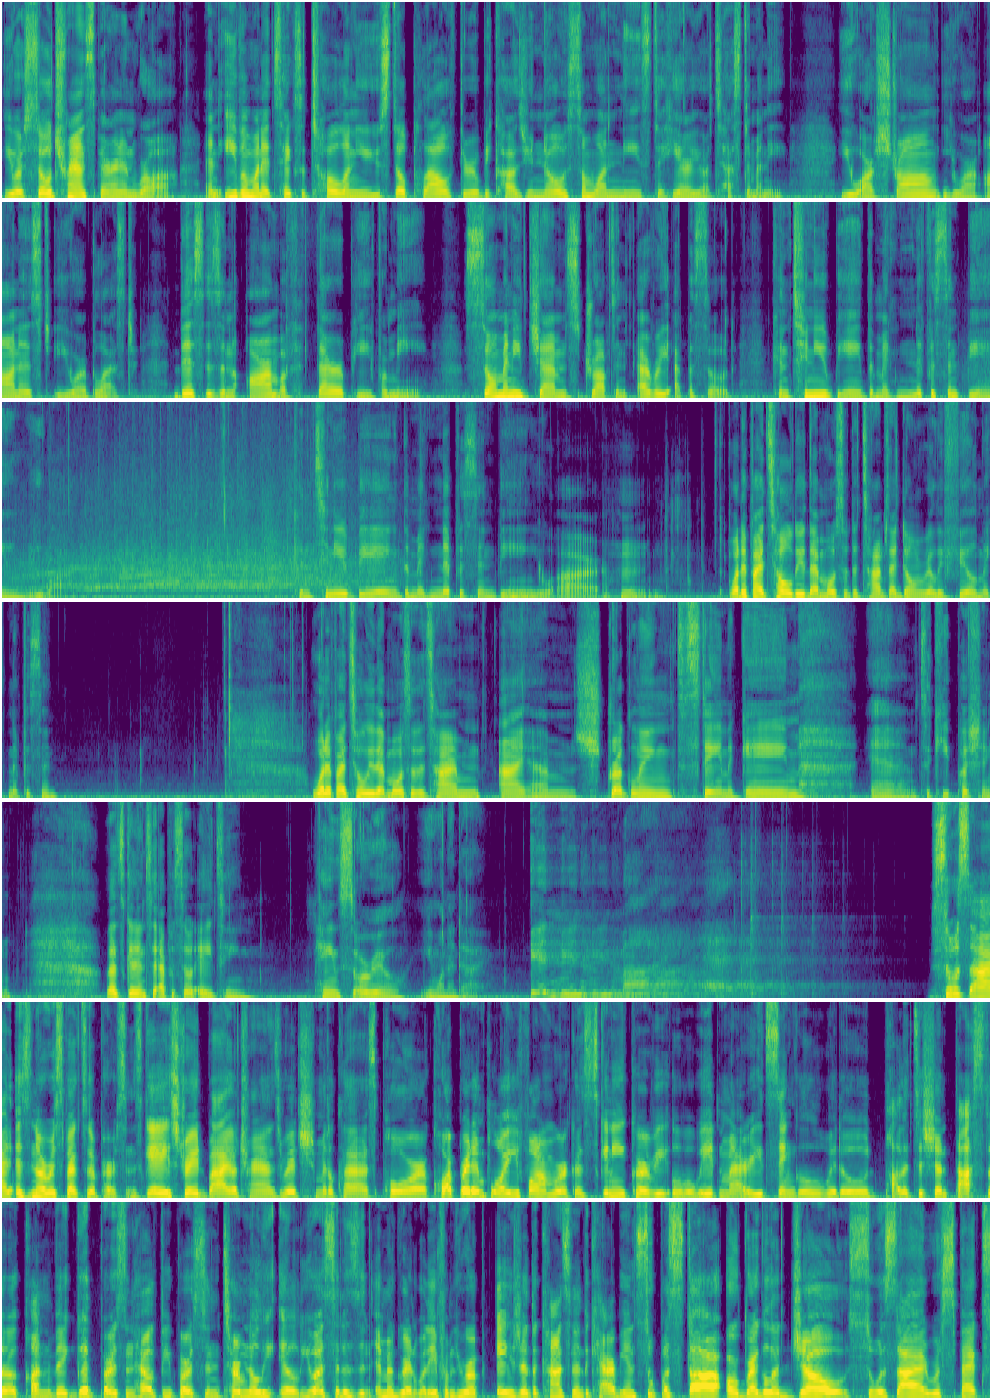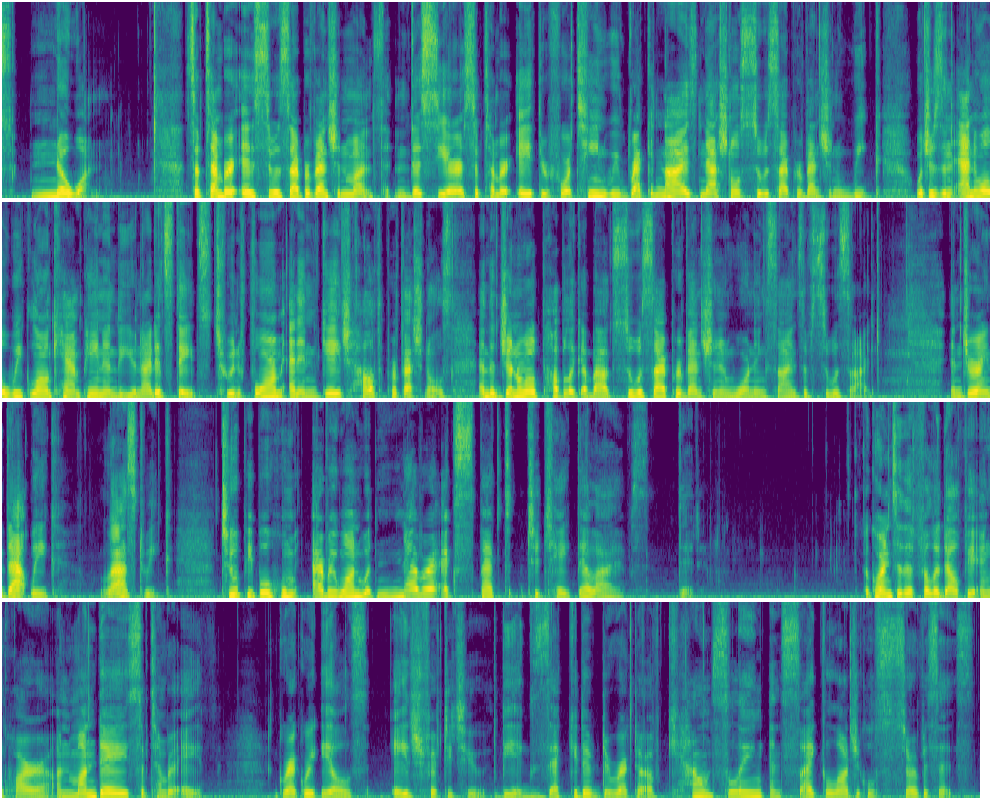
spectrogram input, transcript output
You are so transparent and raw. And even when it takes a toll on you, you still plow through because you know someone needs to hear your testimony. You are strong, you are honest, you are blessed. This is an arm of therapy for me. So many gems dropped in every episode. Continue being the magnificent being you are. Continue being the magnificent being you are. Hmm. What if I told you that most of the times I don't really feel magnificent? What if I told you that most of the time I am struggling to stay in the game and to keep pushing? Let's get into episode 18. Pain so real, you want to die. In my Suicide is no respecter of persons gay, straight, bi, or trans, rich, middle class, poor, corporate employee, farm workers, skinny, curvy, overweight, married, single, widowed, politician, pastor, convict, good person, healthy person, terminally ill, U.S. citizen, immigrant, whether from Europe, Asia, the continent, the Caribbean, superstar, or regular Joe. Suicide respects no one. September is Suicide Prevention Month. This year, September 8 through 14, we recognize National Suicide Prevention Week, which is an annual week long campaign in the United States to inform and engage health professionals and the general public about suicide prevention and warning signs of suicide. And during that week, last week, two people whom everyone would never expect to take their lives did. According to the Philadelphia Inquirer, on Monday, September 8th, Gregory Eells, age 52, the executive director of counseling and psychological services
